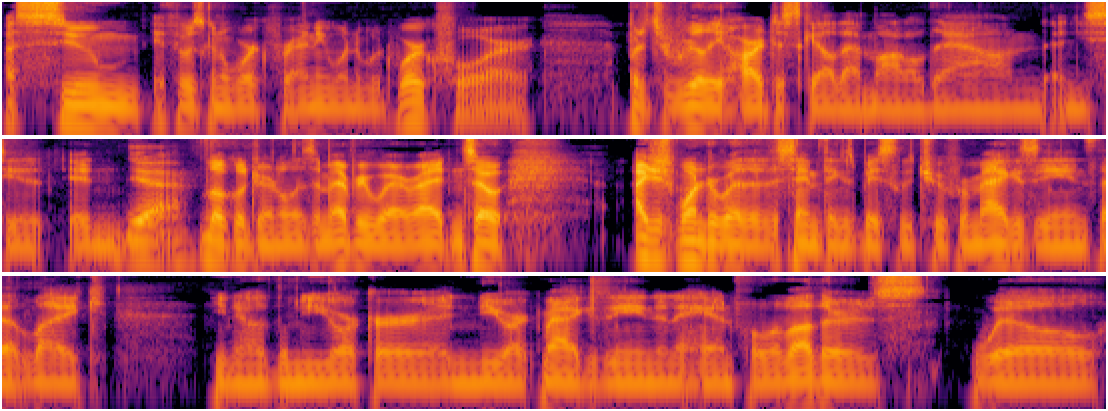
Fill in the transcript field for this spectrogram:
assume if it was going to work for anyone, it would work for. But it's really hard to scale that model down, and you see it in yeah. local journalism everywhere, right? And so, I just wonder whether the same thing is basically true for magazines that like you know, the New Yorker and New York Magazine and a handful of others will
